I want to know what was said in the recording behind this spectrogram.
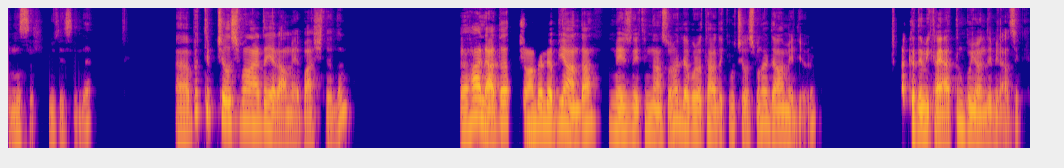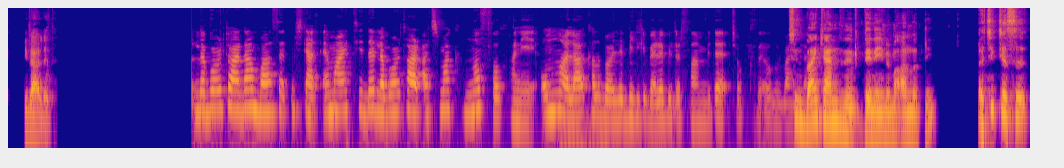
Mısır Müzesi'nde. E, bu tip çalışmalarda yer almaya başladım. Hala da şu anda bir yandan mezuniyetimden sonra laboratuvardaki bu çalışmalara devam ediyorum. Akademik hayatım bu yönde birazcık ilerledi laboratuvardan bahsetmişken MIT'de laboratuvar açmak nasıl? Hani onunla alakalı böyle bilgi verebilirsen bir de çok güzel olur bence. Şimdi ben kendi deneyimimi anlatayım. Açıkçası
